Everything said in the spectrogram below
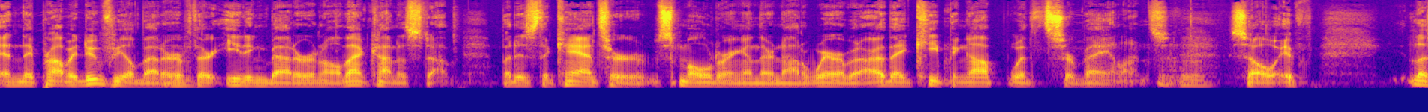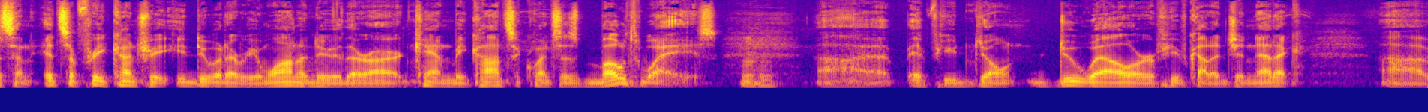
and they probably do feel better if mm-hmm. they're eating better and all that kind of stuff. But is the cancer smoldering and they're not aware of it? Are they keeping up with surveillance? Mm-hmm. So if listen, it's a free country. You do whatever you want to do. There are can be consequences both ways. Uh, if you don't do well, or if you've got a genetic uh,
